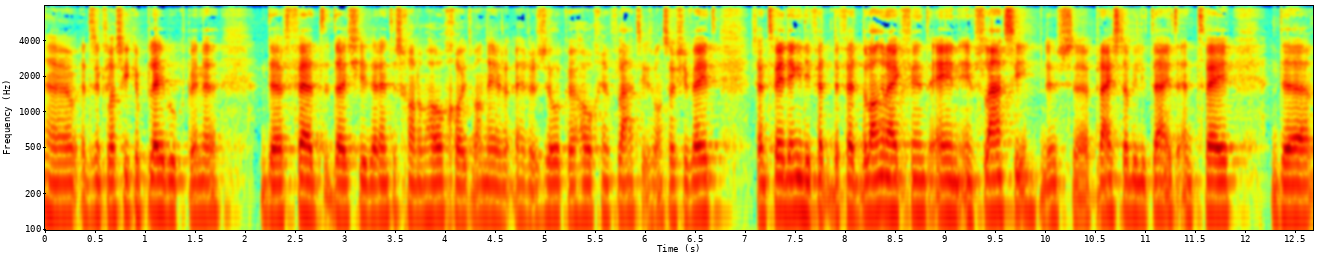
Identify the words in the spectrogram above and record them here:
uh, het is een klassieke playbook binnen de Fed dat je de rentes gewoon omhoog gooit wanneer er zulke hoge inflatie is. Want zoals je weet zijn twee dingen die de Fed belangrijk vindt. Eén, inflatie, dus uh, prijsstabiliteit. En twee, de,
